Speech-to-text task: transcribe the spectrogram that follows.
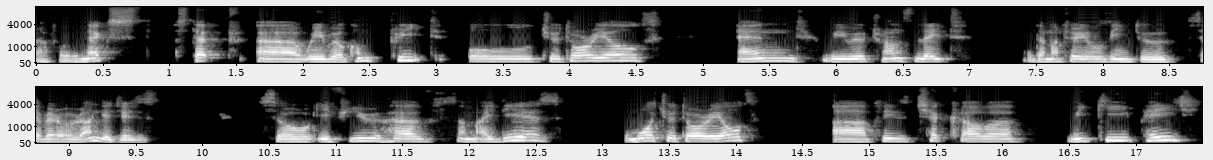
uh, for the next step, uh, we will complete all tutorials and we will translate the materials into several languages. So if you have some ideas for more tutorials, uh, please check our wiki page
